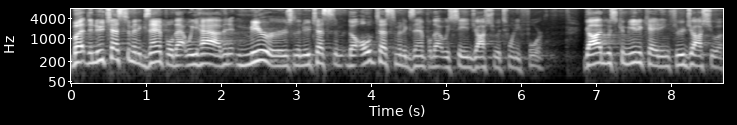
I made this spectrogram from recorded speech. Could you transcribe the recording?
But the New Testament example that we have, and it mirrors the New Testament, the Old Testament example that we see in Joshua 24. God was communicating through Joshua.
